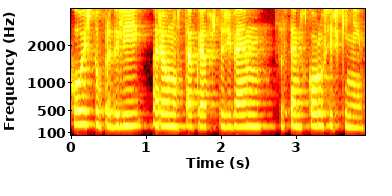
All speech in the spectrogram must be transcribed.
кой ще определи реалността, която ще живеем съвсем скоро всички ние.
